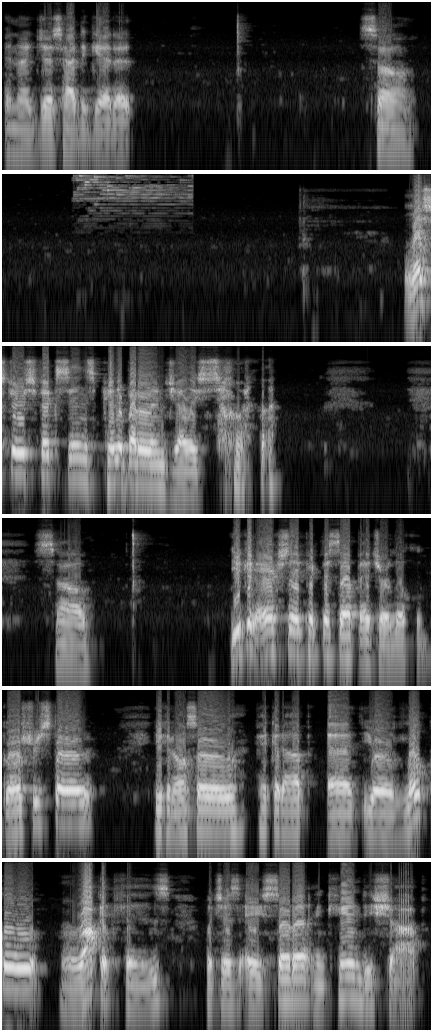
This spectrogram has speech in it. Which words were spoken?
and I just had to get it. So Lester's Fixins Peanut Butter and Jelly Soda. so, you can actually pick this up at your local grocery store. You can also pick it up at your local Rocket Fizz, which is a soda and candy shop.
